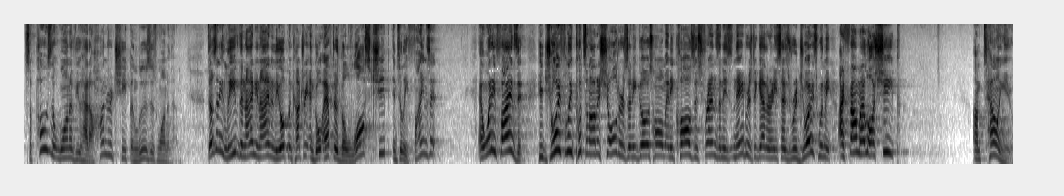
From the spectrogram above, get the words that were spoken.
Suppose that one of you had a hundred sheep and loses one of them. Doesn't he leave the 99 in the open country and go after the lost sheep until he finds it? And when he finds it, he joyfully puts it on his shoulders and he goes home and he calls his friends and his neighbors together and he says, Rejoice with me, I found my lost sheep. I'm telling you,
